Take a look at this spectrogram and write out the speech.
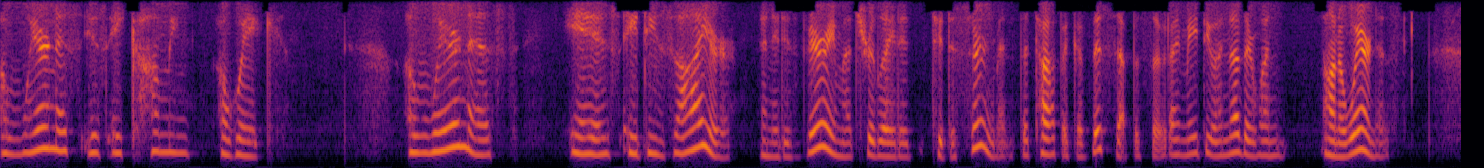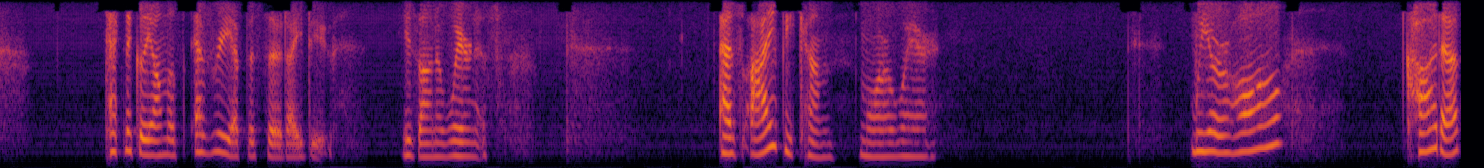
Awareness is a coming awake. Awareness is a desire, and it is very much related to discernment, the topic of this episode. I may do another one on awareness. Technically, almost every episode I do is on awareness. As I become more aware, we are all caught up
